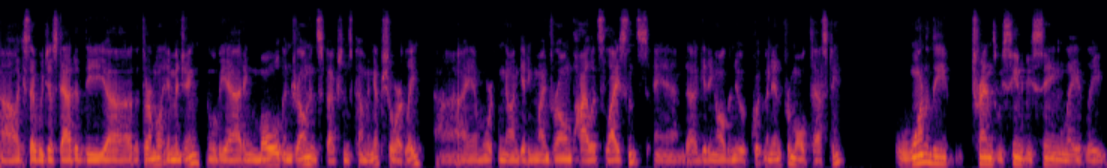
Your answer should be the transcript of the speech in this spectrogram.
Uh, like I said, we just added the uh, the thermal imaging. We'll be adding mold and drone inspections coming up shortly. Uh, I am working on getting my drone pilot's license and uh, getting all the new equipment in for mold testing. One of the trends we seem to be seeing lately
